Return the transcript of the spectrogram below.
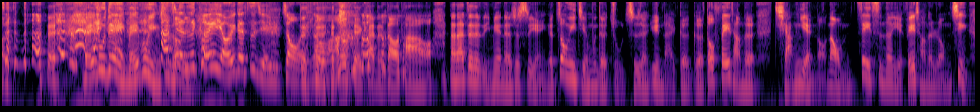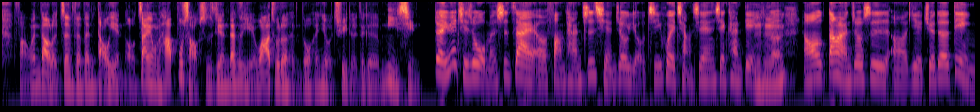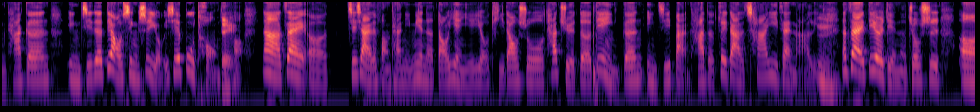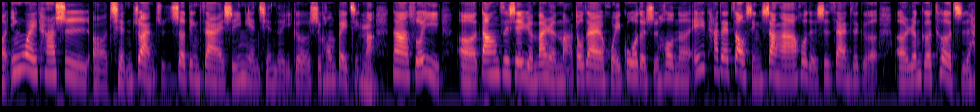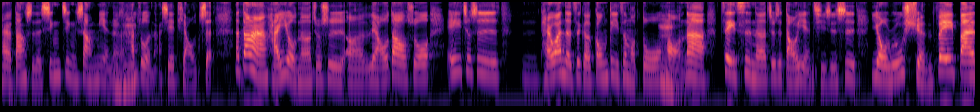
真的。对，每一部电影，每一部影视，他简直可以有一个自己的宇宙，你知道吗？都可以看得到他哦。那他在这里面呢，是饰演一个综艺节目的主持人，运来哥哥都非常的抢眼哦。那我们这一次呢，也非常的荣幸访问到了郑芬芬导演哦，占用了他不少时间，但是也挖出了很多很有趣的这个秘辛。对，因为其实我们是在呃访谈之前就有机会抢先先看电影了，嗯、然后当然就是呃也觉得电影它跟影集的调性是有一些不同。对，好，那在呃。接下来的访谈里面呢，导演也有提到说，他觉得电影跟影集版它的最大的差异在哪里？嗯，那在第二点呢，就是呃，因为它是呃前传，就是设定在十一年前的一个时空背景嘛，嗯、那所以呃，当这些原班人马都在回锅的时候呢，诶，他在造型上啊，或者是在这个呃人格特质，还有当时的心境上面呢，他做了哪些调整？嗯、那当然还有呢，就是呃聊到。到说，哎，就是。嗯，台湾的这个工地这么多哈、那这一次呢，就是导演其实是有如选妃般，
